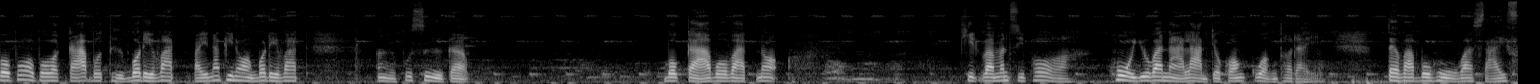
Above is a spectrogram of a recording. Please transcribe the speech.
บ่พ่อบ่ว่ากะบ่ถือบ่ได้วัดไปนะพี่น้องบ่ได้วัด เออผู้ซื้อกับบ่กาบ่วัดเนาะคิดว่ามันสิพ่อหูอยู่ว่าหนาลานเจ้าของกวงเท่าใดแต่ว่าบ่หูว่าสายไฟ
